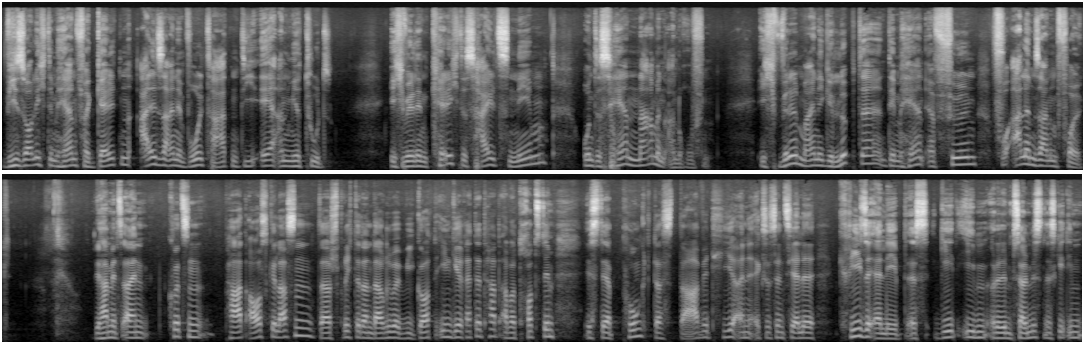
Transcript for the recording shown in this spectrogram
Wie soll ich dem Herrn vergelten all seine Wohltaten, die er an mir tut? Ich will den Kelch des Heils nehmen und des Herrn Namen anrufen. Ich will meine Gelübde dem Herrn erfüllen, vor allem seinem Volk. Wir haben jetzt einen kurzen Part ausgelassen. Da spricht er dann darüber, wie Gott ihn gerettet hat. Aber trotzdem ist der Punkt, dass David hier eine existenzielle Krise erlebt. Es geht ihm, oder dem Psalmisten, es geht ihm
